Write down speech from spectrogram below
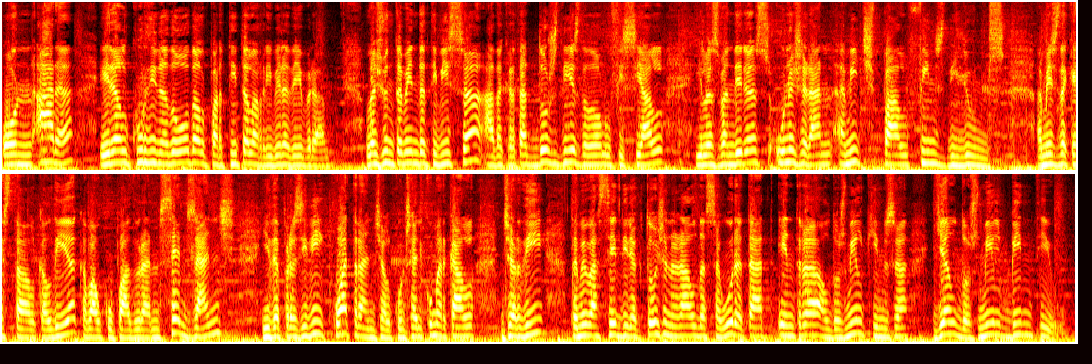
on ara era el coordinador del partit a la Ribera d'Ebre. L'Ajuntament de Tivissa ha decretat dos dies de dol oficial i les banderes onejaran a mig pal fins dilluns. A més d'aquesta alcaldia, que va ocupar durant 16 anys i de presidir 4 anys al Consell Comarcal, Jardí també va ser director general de Seguretat entre el 2015 i el 2021.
